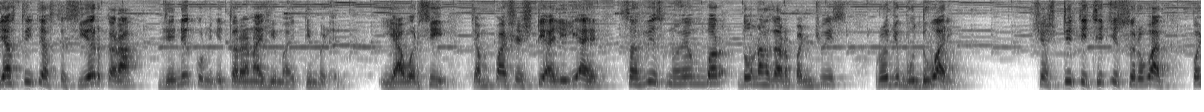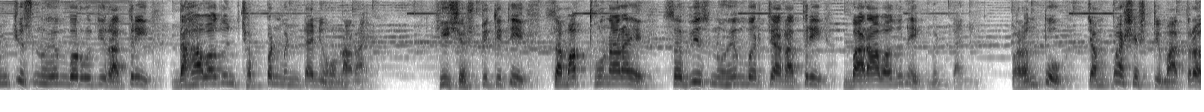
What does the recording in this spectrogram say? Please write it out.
जास्तीत जास्त शेअर करा जेणेकरून इतरांना ही माहिती मिळेल. यावर्षी चंपाषष्ठी आलेली आहे सव्वीस नोव्हेंबर दोन हजार पंचवीस रोजी बुधवारी. षष्ठी तिथीची सुरुवात पंचवीस नोव्हेंबर रोजी रात्री दहा वाजून छप्पन मिनिटांनी होणार आहे. ही षष्ठी तिथी समाप्त होणार आहे सव्वीस नोव्हेंबरच्या रात्री बारा वाजून एक मिनिटांनी. परंतु चंपाषष्ठी मात्र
